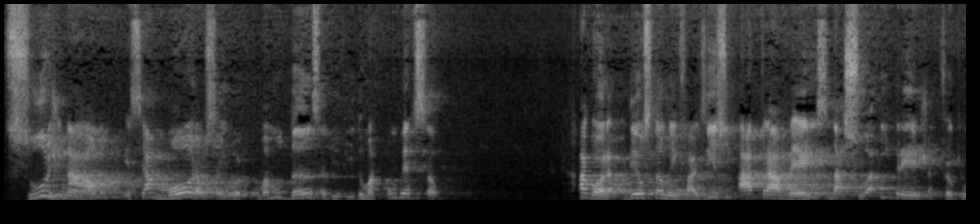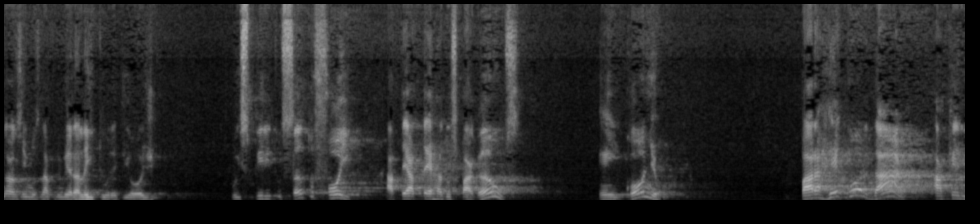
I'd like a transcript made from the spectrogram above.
surge na alma esse amor ao Senhor, uma mudança de vida, uma conversão. Agora, Deus também faz isso através da sua igreja. Foi o que nós vimos na primeira leitura de hoje. O Espírito Santo foi até a terra dos pagãos, em Icônio, para recordar aquele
